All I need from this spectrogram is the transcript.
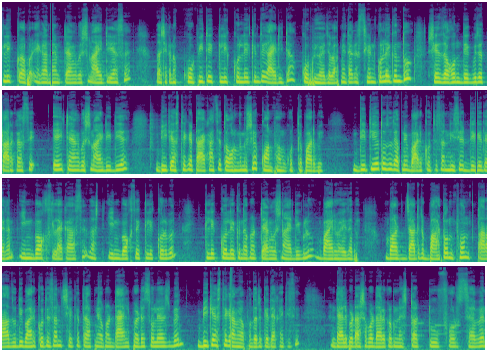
ক্লিক করার পর এখানে ট্রানজ্যাকশন আইডি আছে। জাস্ট এখানে কপিতে ক্লিক করলে কিন্তু এই আইডিটা কপি হয়ে যাবে। আপনি তাকে সেন্ড করলে কিন্তু সে যখন দেখবে যে তার কাছে এই ট্রানজ্যাকশন আইডি দিয়ে বিকাশ থেকে টাকা আছে, তখন কিন্তু সে কনফার্ম করতে পারবে। দ্বিতীয়ত, যদি আপনি বার করতে চান, নিচের দিকে দেখেন ইনবক্স লেখা আছে। জাস্ট ইনবক্সে ক্লিক করবেন। ক্লিক করলে কিন্তু আপনার ট্রানজ্যাকশন আইডিগুলো বাইর হয়ে যাবে। বাট যাদের বাটন ফোন তারা যদি বার করতে চান, সেক্ষেত্রে আপনি আপনার ডায়াল প্যাডে চলে আসবেন। বিকাশ থেকে আমি আপনাদেরকে দেখাইতেছি। ডায়াল প্যাড আসার পর ডায়াল করবেন star two four seven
